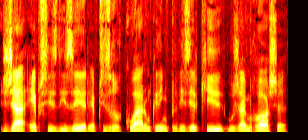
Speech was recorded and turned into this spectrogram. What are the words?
já é preciso dizer, é preciso recuar um bocadinho para dizer que o Jaime Rocha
